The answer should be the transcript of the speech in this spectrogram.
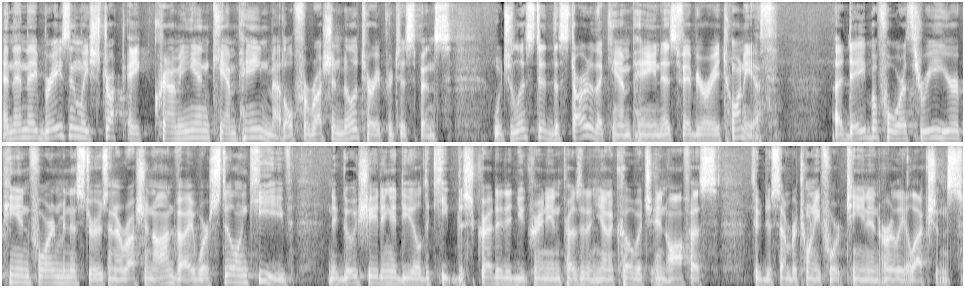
And then they brazenly struck a Crimean campaign medal for Russian military participants, which listed the start of the campaign as February 20th, a day before three European foreign ministers and a Russian envoy were still in Kiev negotiating a deal to keep discredited Ukrainian President Yanukovych in office through December 2014 and early elections.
